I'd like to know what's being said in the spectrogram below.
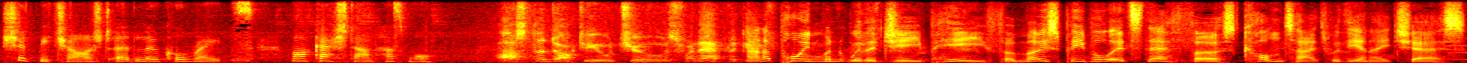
should be charged at local rates. Mark Ashdown has more. Ask the doctor you choose for an application. An appointment with a GP. For most people, it's their first contact with the NHS.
